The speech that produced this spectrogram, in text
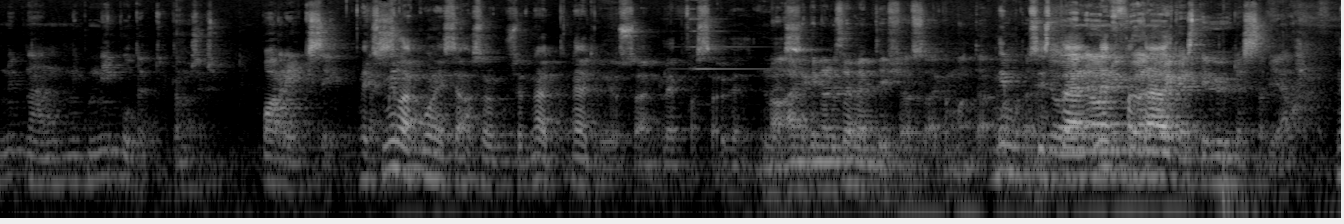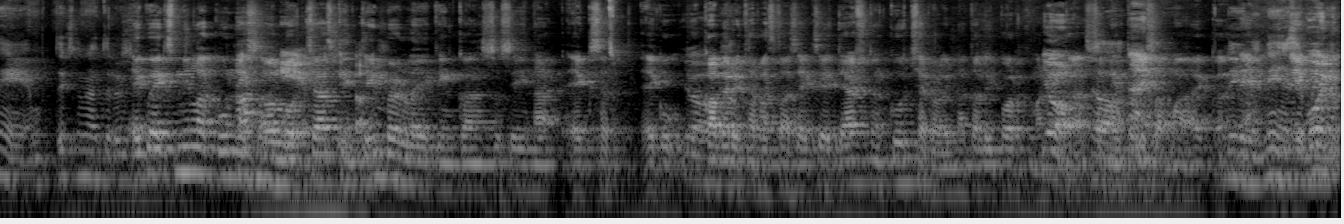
Nyt nämä on niin niputettu tämmöiseksi pariksi. eikö Mila Kunissa asu, kun se näyt, näyteli jossain leffassa yhdessä? No ainakin ne oli Seventy Showssa aika monta Niin, mutta siis Joo, ja ne on leffa, nykyään tää- oikeasti yhdessä vielä. Niin, mutta eikö ne näytely Eikö, eikö Mila Kunis Ah, ollut niin, Justin sitä. Timberlakein kanssa siinä Exas, ei kun Joo. kaverit harrastaa seksiä, että Ashton Kutcher oli Natalie Portmanin Joo, kanssa, joo, niin tuli näin. samaan aikaan. Niin, ne, niinhän ne, se ei voinut,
